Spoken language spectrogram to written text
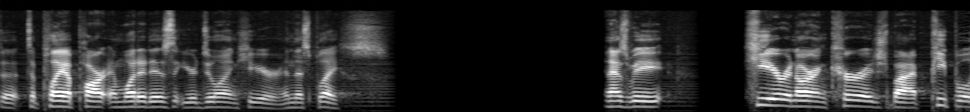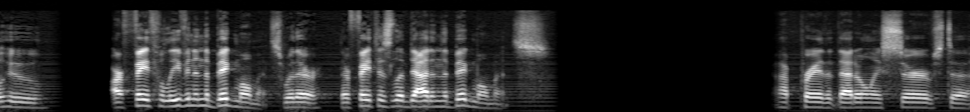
to, to play a part in what it is that you're doing here in this place. And as we hear and are encouraged by people who are faithful even in the big moments, where their, their faith is lived out in the big moments, I pray that that only serves to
